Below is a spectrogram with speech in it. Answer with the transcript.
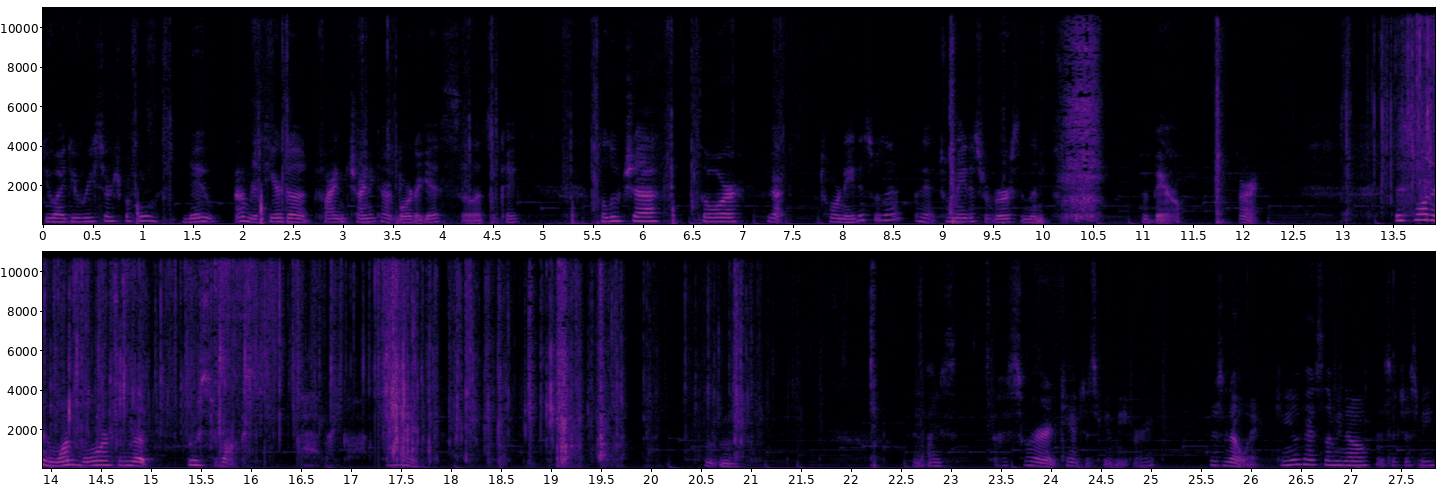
do I do research before? No. I'm just here to find shiny cardboard, I guess, so that's okay. Hawlucha, Thor, we got Tornadus, was that? Oh, yeah, Tornadus reverse, and then the barrel. Alright. This one and one more from the booster box. Oh my god. Mm -mm. And I, I swear it can't just be me, right? There's no way. Can you guys let me know? Is it just me?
